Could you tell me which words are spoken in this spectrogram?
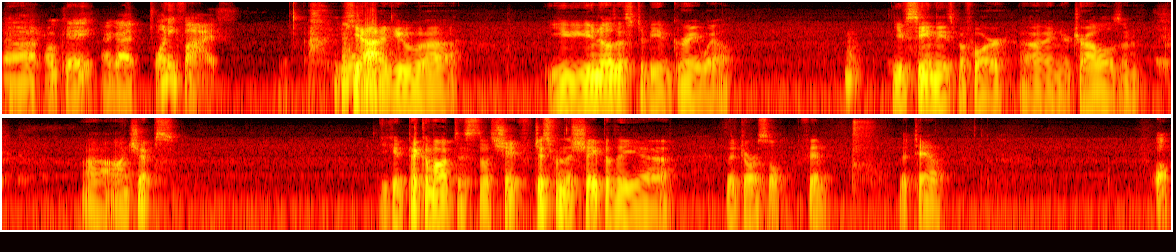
Uh, okay, I got 25. Yeah, you uh, you you know this to be a gray whale. You've seen these before uh, in your travels and uh, on ships. You could pick them out just the shape, just from the shape of the uh, the dorsal fin, the tail, Cool.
